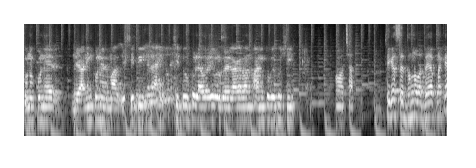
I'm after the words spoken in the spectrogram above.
কোনো ফোনের রানিং ফোনের মাল সিটি সিটি আবার করে লাগালাম। আমি খুবই খুশি। ও আচ্ছা। ঠিক আছে ধন্যবাদ ভাই আপনাকে।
